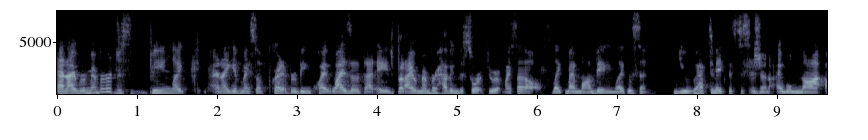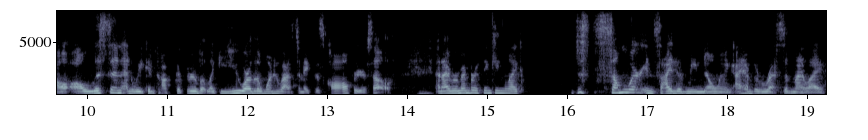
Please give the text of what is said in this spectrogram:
And I remember just being like, and I give myself credit for being quite wise at that age, but I remember having to sort through it myself. Like my mom mm-hmm. being like, listen, you have to make this decision. I will not, I'll, I'll listen and we can talk it through, but like you are the one who has to make this call for yourself. Mm-hmm. And I remember thinking, like, just somewhere inside of me knowing I have the rest of my life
